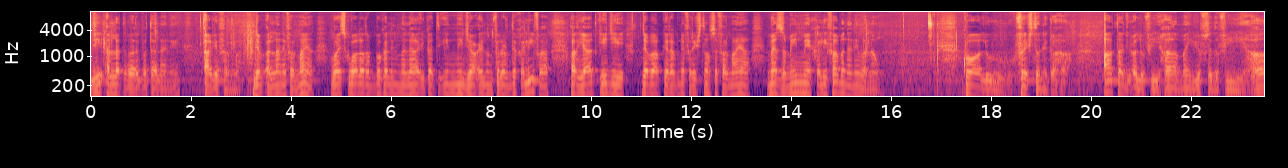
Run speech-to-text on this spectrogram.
जी, अल्लाह तबारक व ने आगे फरमा। जब अल्लाह ने फरमाया वस्कवाल रब्बकमलाइकत इन्नी जाफ़िलर्द खलीफ़ा, और याद कीजिए, जब आपके रब ने फ़रिश्तों से फरमाया, मैं ज़मीन में खलीफा बनाने वाला हूँ। कवालू, फरिश्तों ने कहा आतजलफ़ी हा मैं युफसदफ़ी हा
